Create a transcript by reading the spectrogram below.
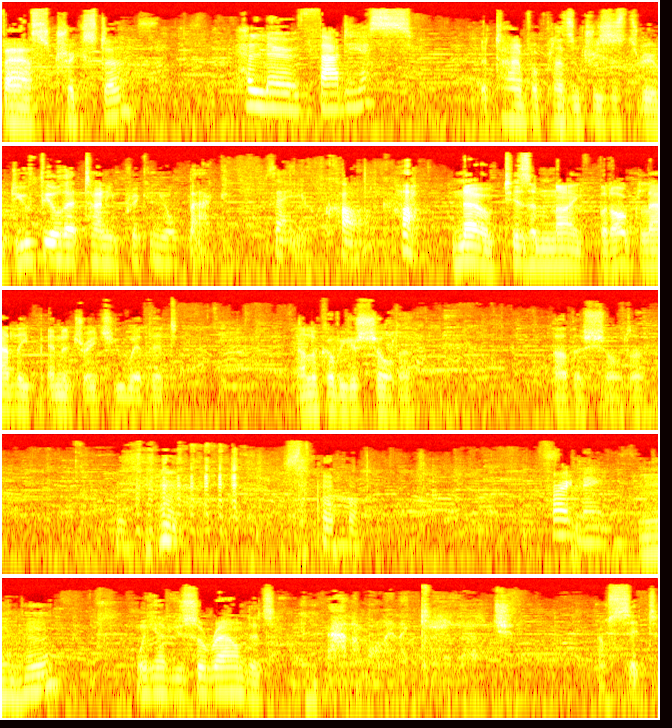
Fast, trickster. Hello, Thaddeus. The time for pleasantries is through. Do you feel that tiny prick in your back? Is that your cock? Ha! No, tis a knife, but I'll gladly penetrate you with it. Now look over your shoulder. Other shoulder. Frightening. Mm-hmm. We have you surrounded. An animal in a cage. Now sit.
